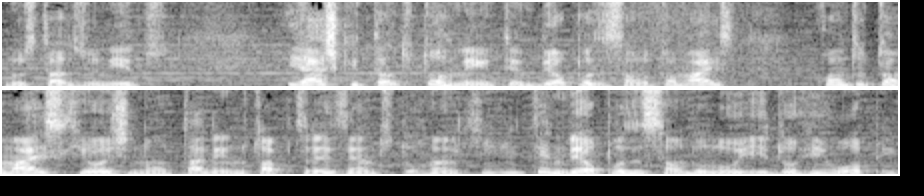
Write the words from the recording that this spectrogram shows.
nos Estados Unidos. E acho que tanto o torneio entendeu a posição do Tomás, quanto o Tomás, que hoje não está nem no top 300 do ranking, entendeu a posição do Lui e do Rio Open.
